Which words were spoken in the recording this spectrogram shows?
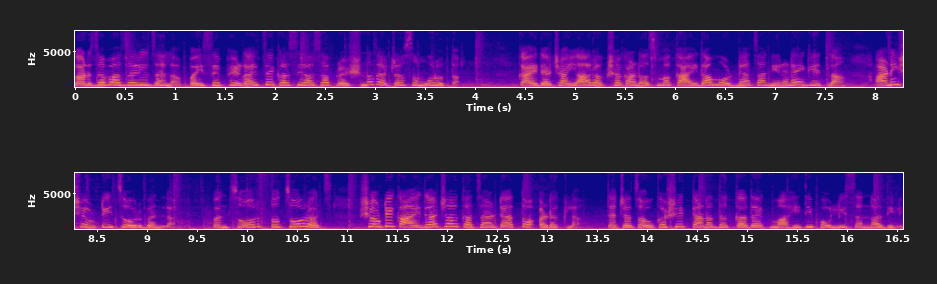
कर्जबाजारी झाला. पैसे फेडायचे कसे असा प्रश्न त्याच्यासमोर होता. कायद्याच्या या रक्षकानंच मग कायदा मोडण्याचा निर्णय घेतला आणि शेवटी चोर बनला. पण चोर तो चोरच. शेवटी कायद्याच्या कचाट्यात तो अडकला. त्याच्या चौकशीत त्यानं धक्कादायक माहिती पोलिसांना दिली.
